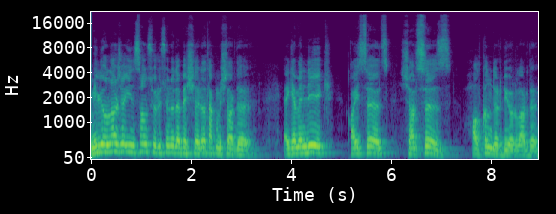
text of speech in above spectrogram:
Milyonlarca insan sürüsünü de beşlerine takmışlardı. Egemenlik kayıtsız, şartsız halkındır diyorlardı.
